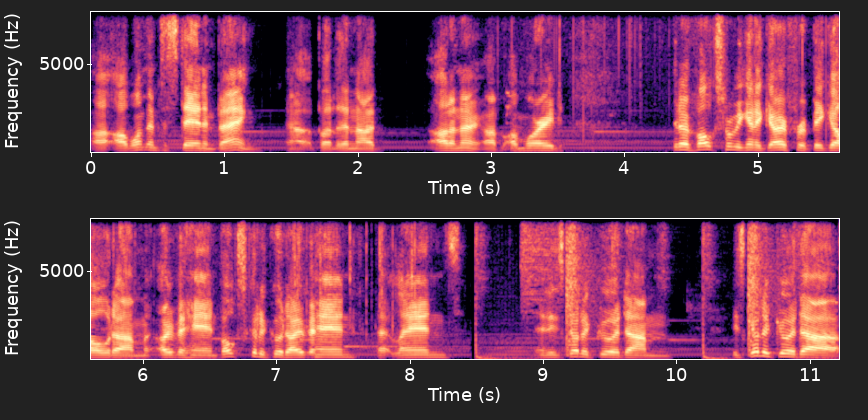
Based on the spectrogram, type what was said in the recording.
I, I want them to stand and bang, uh, but then I, I don't know. I, I'm worried. You know, Volk's probably going to go for a big old um, overhand. Volk's got a good overhand that lands, and he's got a good um, he's got a good uh,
